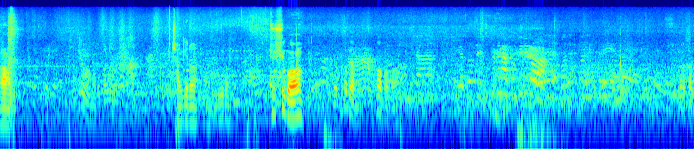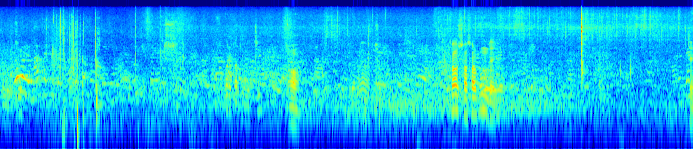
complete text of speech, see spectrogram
어. 참기름 주시고 컵에 한번. 숟가락 같은 거 있지? 숟가락 같은 거 있지? 어. 그냥 살살 부으면 돼. 돼.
